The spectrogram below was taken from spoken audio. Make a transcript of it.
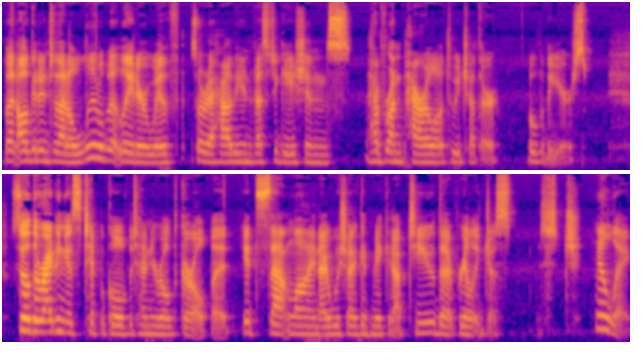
But I'll get into that a little bit later with sort of how the investigations have run parallel to each other over the years. So, the writing is typical of a 10 year old girl, but it's that line, I wish I could make it up to you, that really just is chilling.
